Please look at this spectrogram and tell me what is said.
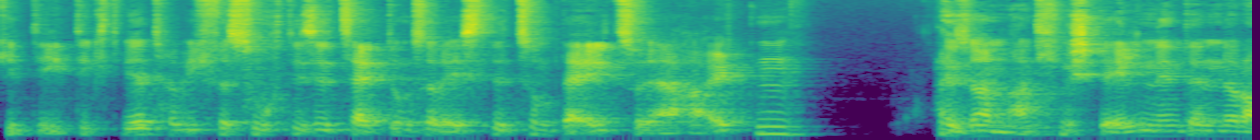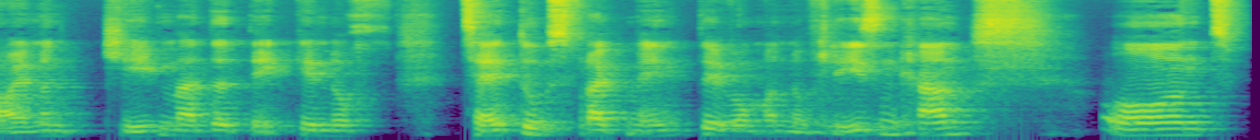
getätigt wird, habe ich versucht, diese Zeitungsreste zum Teil zu erhalten. Also an manchen Stellen in den Räumen kleben an der Decke noch Zeitungsfragmente, wo man noch lesen kann. Und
